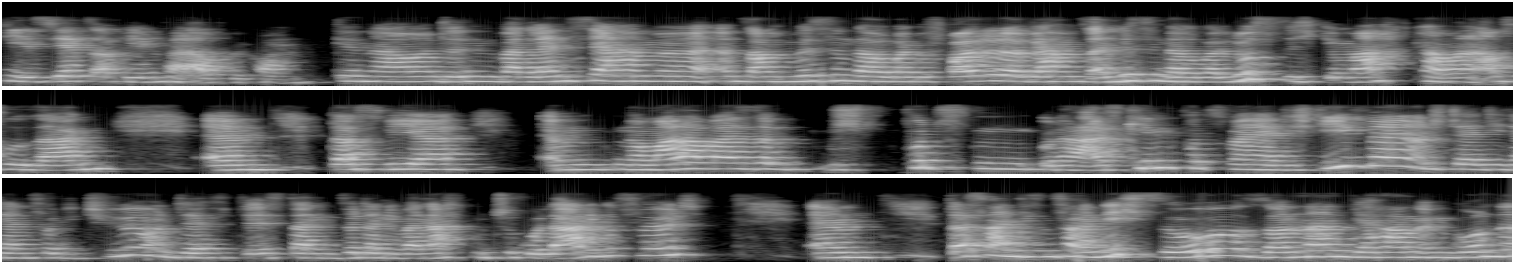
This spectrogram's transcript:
Die ist jetzt auf jeden Fall aufgekommen. Genau, und in Valencia haben wir uns auch ein bisschen darüber gefreut oder wir haben uns ein bisschen darüber lustig gemacht, kann man auch so sagen, ähm, dass wir ähm, normalerweise putzten oder als Kind putzt man ja die Stiefel und stellt die dann vor die Tür und der, ist dann, wird dann über Nacht mit Schokolade gefüllt. Ähm, das war in diesem Fall nicht so, sondern wir haben im Grunde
